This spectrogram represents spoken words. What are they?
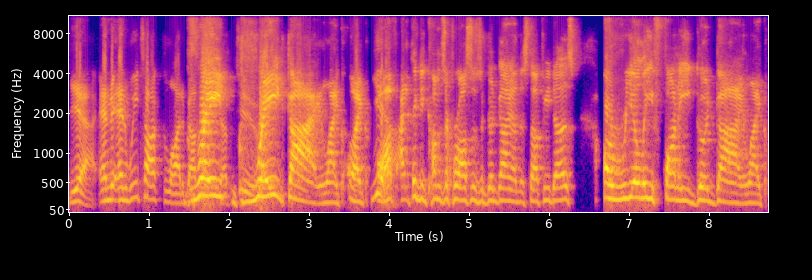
Yeah, and and we talked a lot about great, great guy. Like like yeah. Off, I think he comes across as a good guy on the stuff he does. A really funny, good guy, like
